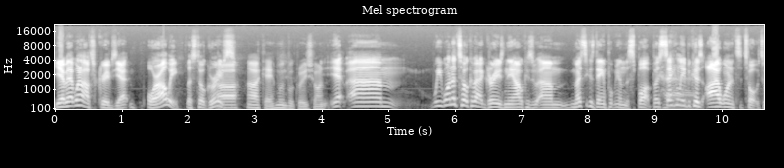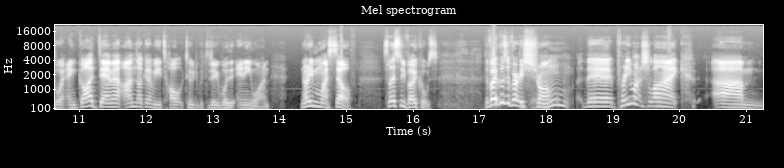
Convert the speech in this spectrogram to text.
Yeah, but we're not up to grooves yet, or are we? Let's talk grooves. Oh, okay, we'll put grooves one. Yep. Um, we want to talk about grooves now because um, mostly because Dan put me on the spot, but secondly because I wanted to talk to it, and god damn it, I'm not going to be talked to to do with anyone, not even myself. So let's do vocals. The vocals are very strong. They're pretty much like um,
